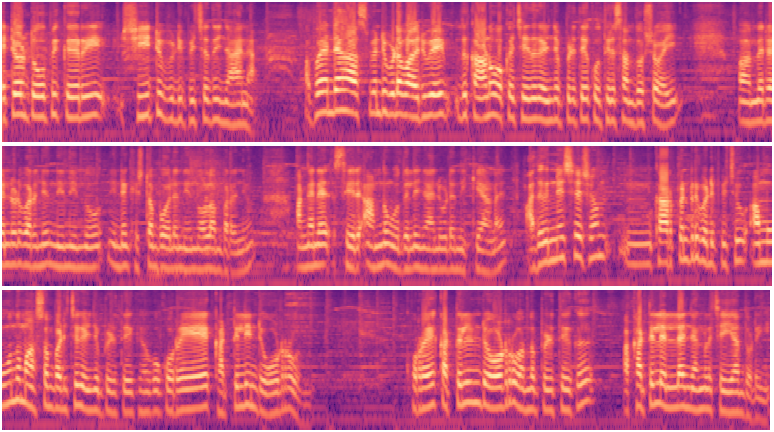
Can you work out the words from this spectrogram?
ഏറ്റവും ടോപ്പിൽ കയറി ഷീറ്റ് പിടിപ്പിച്ചത് ഞാനാണ് അപ്പോൾ എന്റെ ഹസ്ബൻഡ് ഇവിടെ വരുകയും ഇത് കാണുകയൊക്കെ ചെയ്ത് കഴിഞ്ഞപ്പോഴത്തേക്ക് ഒത്തിരി സന്തോഷമായി. അന്നേരം എന്നോട് പറഞ്ഞു നീ നിന്നു നിനക്ക് ഇഷ്ടം പോലെ നിന്നോളാം പറഞ്ഞു. അങ്ങനെ സ്ഥിര അന്ന് മുതൽ ഞാനിവിടെ നിൽക്കുകയാണ്. അതിന് ശേഷം കാർപ്പൻട്രി പഠിപ്പിച്ചു. ആ മൂന്ന് മാസം പഠിച്ചു കഴിഞ്ഞപ്പോഴത്തേക്ക് ഞങ്ങൾക്ക് കുറേ കട്ടിലിന്റെ ഓർഡർ വന്നു. കുറേ കട്ടിലിന്റെ ഓർഡർ വന്നപ്പോഴത്തേക്ക് ആ കട്ടിലെല്ലാം ഞങ്ങൾ ചെയ്യാൻ തുടങ്ങി.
